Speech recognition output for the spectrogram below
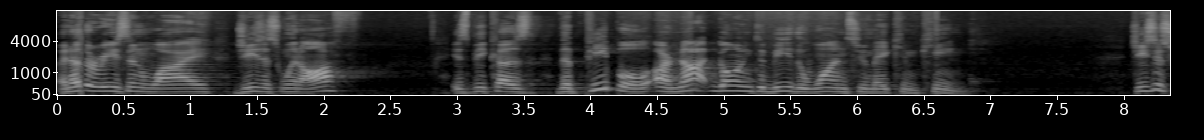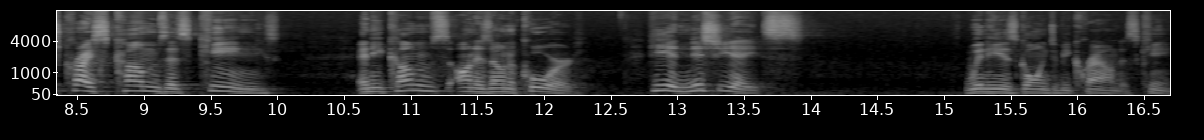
Another reason why Jesus went off is because the people are not going to be the ones who make him king. Jesus Christ comes as king, and he comes on his own accord. He initiates when he is going to be crowned as king.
